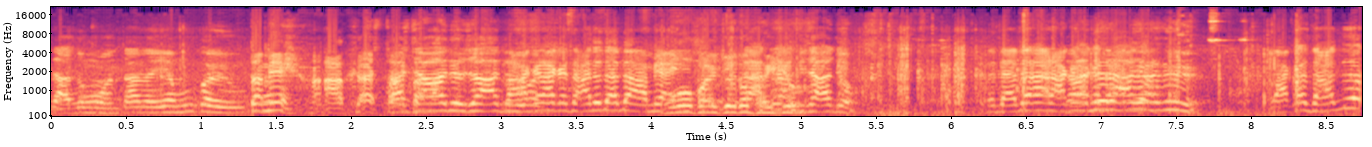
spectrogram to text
દાદો મોનતા નહીં એમ હું કહ્યું? તમે આખા જવા દો જવા દો રાગ રાગ દાદા દાદા અમે ઓ ભાઈ જો તો ભાઈ જો. જવા દો દાદા રાગે, દાદા દાદો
